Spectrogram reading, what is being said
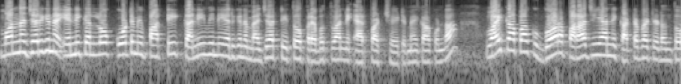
మొన్న జరిగిన ఎన్నికల్లో కూటమి పార్టీ కనీవిని ఎరిగిన మెజార్టీతో ప్రభుత్వాన్ని ఏర్పాటు చేయటమే కాకుండా వైకాపాకు ఘోర పరాజయాన్ని కట్టబెట్టడంతో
